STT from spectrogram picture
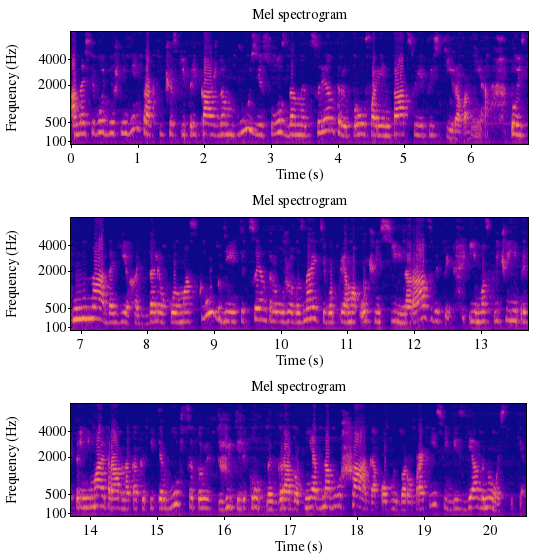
а на сегодняшний день практически при каждом вузе созданы центры профориентации и тестирования. То есть не надо ехать в далекую Москву, где эти центры уже, вы знаете, вот прямо очень сильно развиты, и москвичи не предпринимают, равно как и петербуржцы, то есть жители крупных городов, ни одного шага по выбору профессии без диагностики.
